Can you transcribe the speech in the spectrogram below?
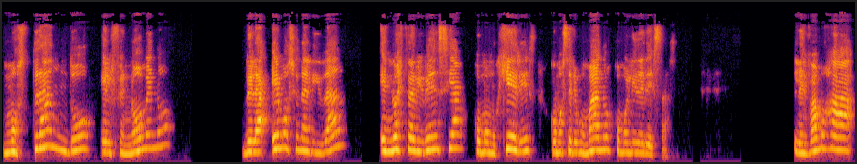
mostrando el fenómeno de la emocionalidad en nuestra vivencia como mujeres, como seres humanos, como lideresas. Les vamos a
